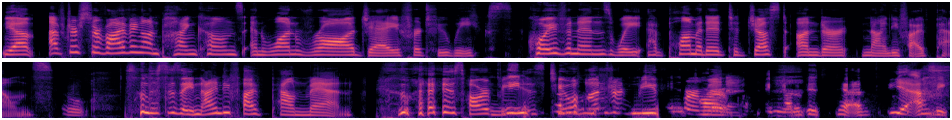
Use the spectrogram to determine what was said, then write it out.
Yeah. After surviving on pine cones and one raw jay for two weeks, Koivunen's weight had plummeted to just under 95 pounds. Oh. So this is a 95 pound man. His heartbeat is 200 beats per minute. out of his chest Yes. because he's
